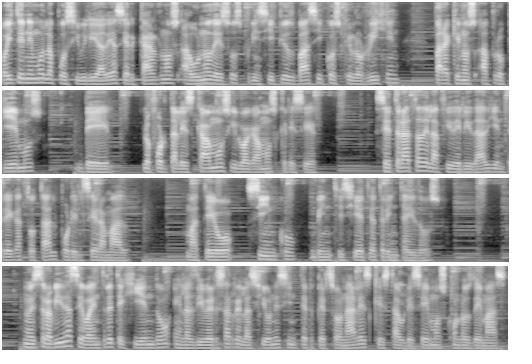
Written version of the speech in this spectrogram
hoy tenemos la posibilidad de acercarnos a uno de esos principios básicos que lo rigen para que nos apropiemos de él, lo fortalezcamos y lo hagamos crecer. Se trata de la fidelidad y entrega total por el ser amado. Mateo 5, 27 a 32. Nuestra vida se va entretejiendo en las diversas relaciones interpersonales que establecemos con los demás.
